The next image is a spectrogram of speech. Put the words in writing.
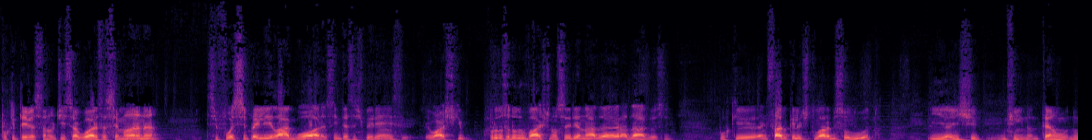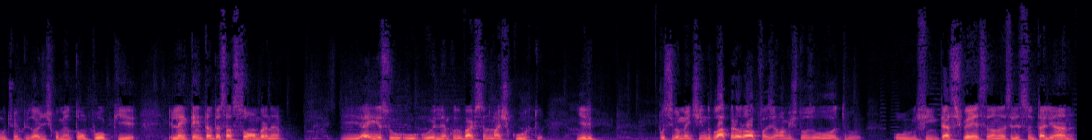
porque teve essa notícia agora, essa semana, né? Se fosse para ele ir lá agora, sem ter essa experiência, eu acho que pro torcedor do Vasco não seria nada agradável, assim. Porque a gente sabe que ele é titular absoluto, e a gente, enfim, até no, no último episódio a gente comentou um pouco que ele nem tem tanto essa sombra, né? E é isso, o, o elenco do Vasco sendo mais curto, e ele possivelmente indo lá para Europa, fazer um amistoso ou outro, ou enfim, ter essa experiência lá na seleção italiana,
